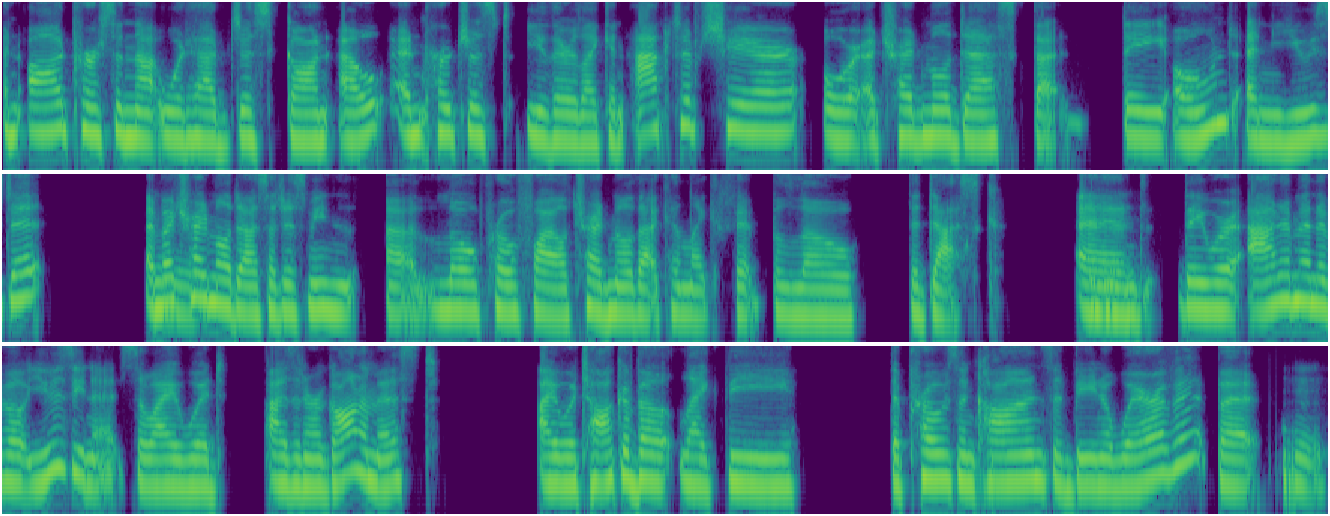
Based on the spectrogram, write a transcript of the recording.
an odd person that would have just gone out and purchased either like an active chair or a treadmill desk that they owned and used it. And by Mhm. treadmill desk, I just mean a low profile treadmill that can like fit below the desk. And they were adamant about using it. So I would, as an ergonomist, I would talk about like the the pros and cons and being aware of it. But Mhm.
